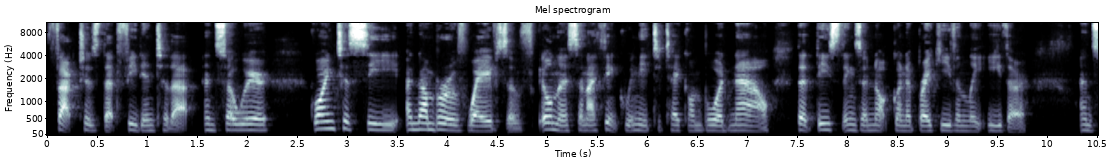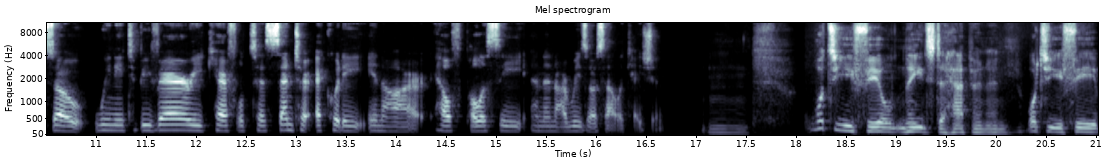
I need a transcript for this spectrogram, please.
factors that feed into that. And so we're going to see a number of waves of illness. And I think we need to take on board now that these things are not going to break evenly either. And so we need to be very careful to center equity in our health policy and in our resource allocation. Mm. What do you feel needs to happen, and what do you fear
